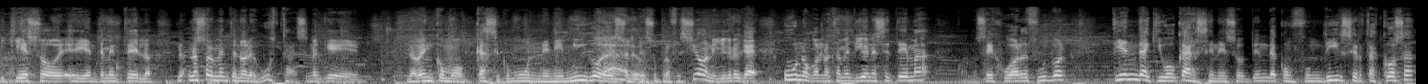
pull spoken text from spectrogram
y que eso evidentemente lo- no, no solamente no les gusta, sino que lo ven como casi como un enemigo de, su, de su profesión. Y yo creo que uno cuando está metido en ese tema, cuando se es jugador de fútbol, tiende a equivocarse en eso, tiende a confundir ciertas cosas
